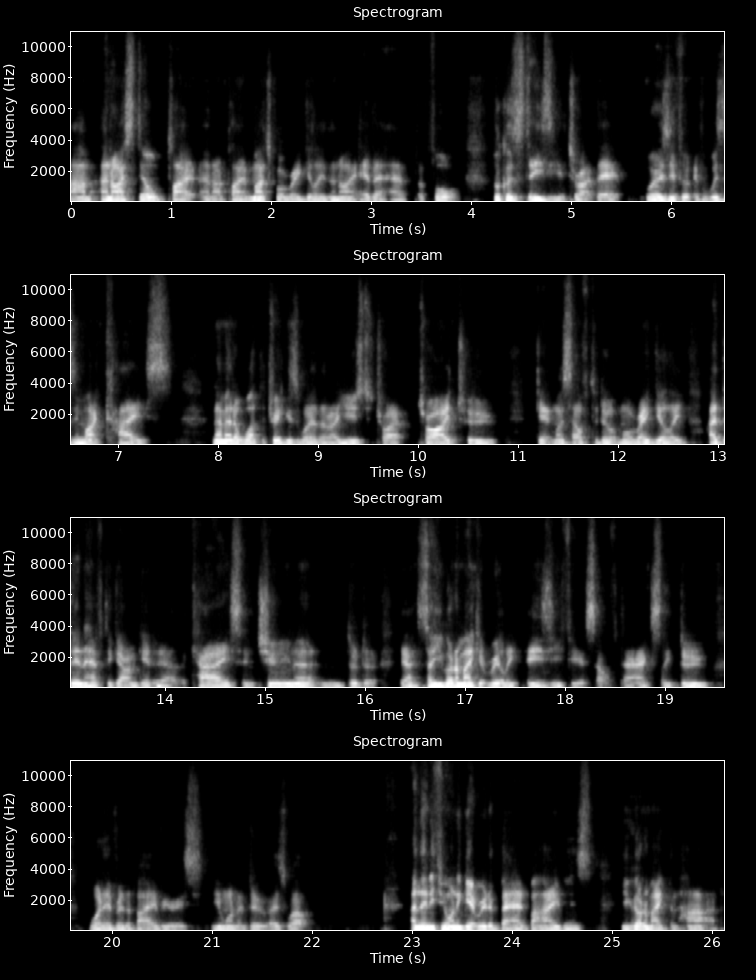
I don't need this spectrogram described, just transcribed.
Um, and I still play it, and I play it much more regularly than I ever have before because it's easy. It's right there. Whereas if it, if it was in my case, no matter what the triggers were that I used to try try to get myself to do it more regularly, I'd then have to go and get it out of the case and tune it and do, do, yeah. So you've got to make it really easy for yourself to actually do whatever the behavior is you want to do as well. And then if you want to get rid of bad behaviors, you've got to make them hard.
